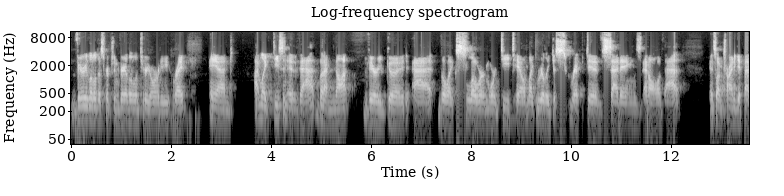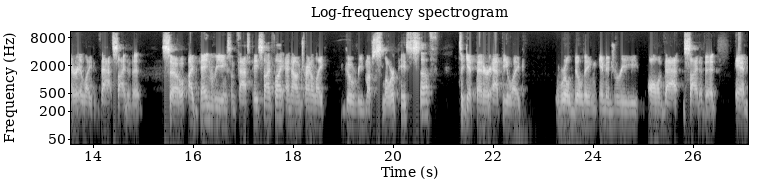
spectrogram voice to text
Very little description, very little interiority, right? And I'm like decent at that, but I'm not very good at the like slower, more detailed, like really descriptive settings and all of that. And so I'm trying to get better at like that side of it. So I've been reading some fast paced sci fi and now I'm trying to like go read much slower paced stuff to get better at the like world building, imagery, all of that side of it. And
